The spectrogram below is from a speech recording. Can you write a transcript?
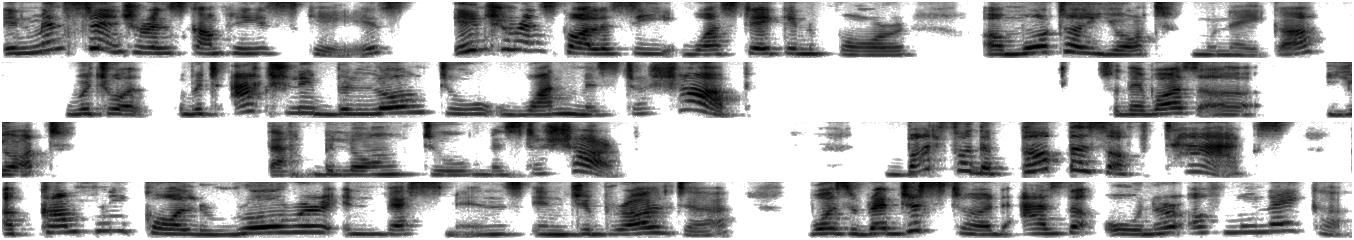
in Minster Insurance Company's case, insurance policy was taken for a motor yacht Moonacre which was which actually belonged to one Mr. Sharp. So there was a yacht that belonged to Mr. Sharp. But for the purpose of tax, a company called Roarer Investments in Gibraltar was registered as the owner of Moonacre.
